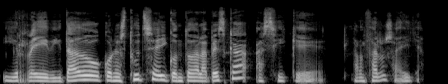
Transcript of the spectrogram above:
y reeditado con estuche y con toda la pesca, así que lanzaros a ella.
